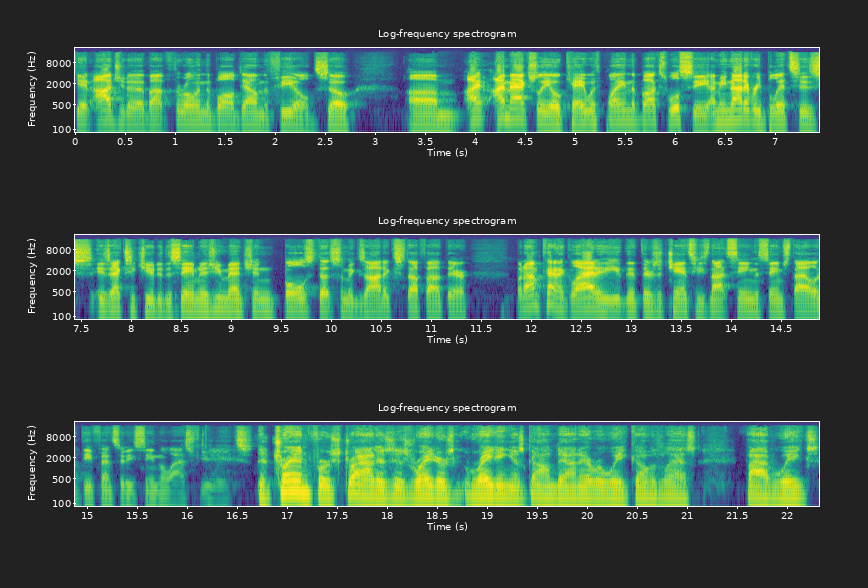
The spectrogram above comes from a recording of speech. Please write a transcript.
get agita about throwing the ball down the field. So um, I, I'm actually okay with playing the Bucks. We'll see. I mean, not every blitz is is executed the same. As you mentioned, Bowles does some exotic stuff out there but I'm kind of glad he, that there's a chance he's not seeing the same style of defense that he's seen the last few weeks. The trend for Stroud is his Raiders rating has gone down every week over the last five weeks.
